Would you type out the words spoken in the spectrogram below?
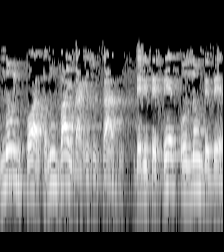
não importa, não vai dar resultado dele beber ou não beber.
